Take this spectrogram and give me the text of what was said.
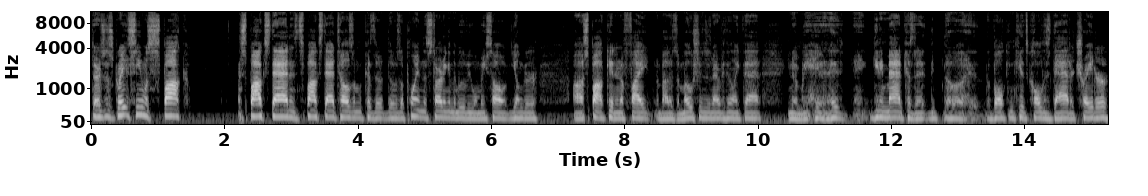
there's this great scene with Spock. Spock's dad, and Spock's dad tells him because there, there was a point in the starting of the movie when we saw younger uh, Spock getting in a fight about his emotions and everything like that. You know, getting mad because the, the, the Vulcan kids called his dad a traitor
